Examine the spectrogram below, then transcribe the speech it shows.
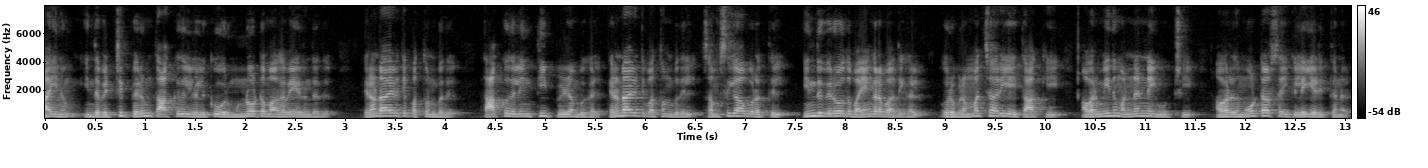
ஆயினும் இந்த வெற்றி பெரும் தாக்குதல்களுக்கு ஒரு முன்னோட்டமாகவே இருந்தது. இரண்டாயிரத்தி பத்தொன்பது தாக்குதலின் தீப்பிழம்புகள். இரண்டாயிரத்தி பத்தொன்பதில் சம்சிகாபுரத்தில் இந்து விரோத பயங்கரவாதிகள் ஒரு பிரம்மச்சாரியை தாக்கி அவர் மீது மண்ணெண்ணெய் ஊற்றி அவரது மோட்டார் சைக்கிளை எரித்தனர்.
